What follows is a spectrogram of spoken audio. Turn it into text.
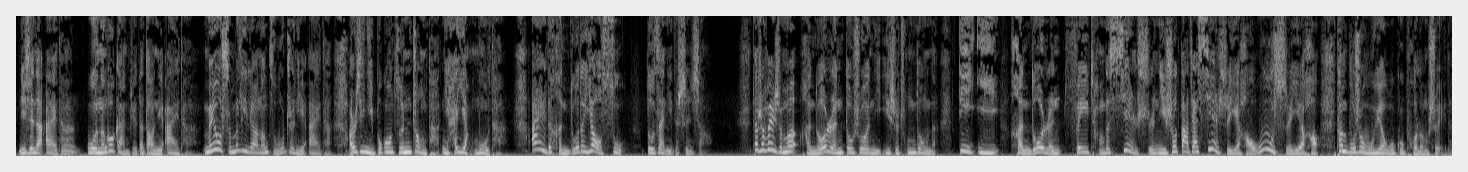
你现在爱他，嗯我能够感觉得到你爱他，没有什么力量能阻止你爱他，而且你不光尊重他，你还仰慕他，爱的很多的要素都在你的身上。但是为什么很多人都说你一时冲动呢？第一，很多人非常的现实，你说大家现实也好，务实也好，他们不是无缘无故泼冷水的。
